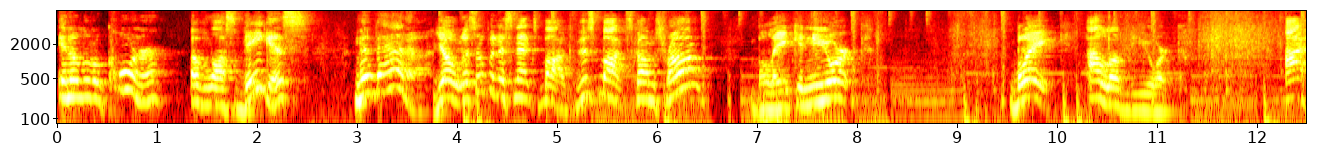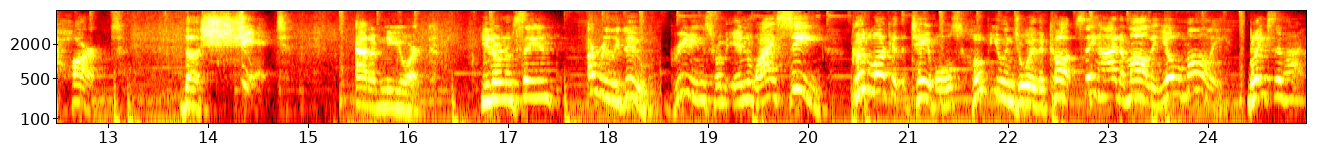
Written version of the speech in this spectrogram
in a little corner of Las Vegas Nevada. Yo, let's open this next box. This box comes from Blake in New York. Blake, I love New York. I heart the shit out of New York. You know what I'm saying? I really do. Greetings from NYC. Good luck at the tables. Hope you enjoy the cup. Say hi to Molly. Yo, Molly. Blake said hi.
